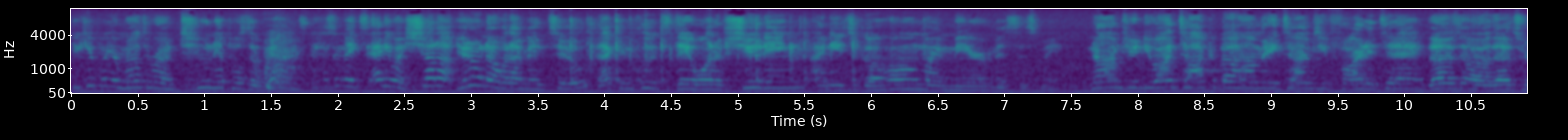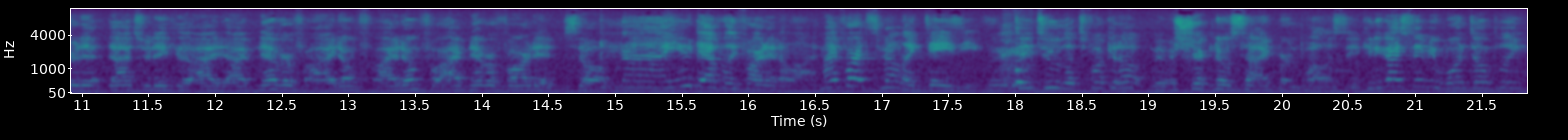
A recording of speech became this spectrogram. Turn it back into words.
You can't put your mouth around two nipples at once. That doesn't make sense. Anyway, shut up. You don't know what I'm into. That concludes day one of shooting. I need to go home. My mirror misses me. Namjoon, do you want to talk about how many times you farted today? That's uh, that's that's ridiculous. I I've never I don't I don't I've never farted. So nah, you definitely farted a lot. My farts smell like daisies. Day two, let's fuck it up. We have a strict no sideburn policy. Can you guys save me one dumpling,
